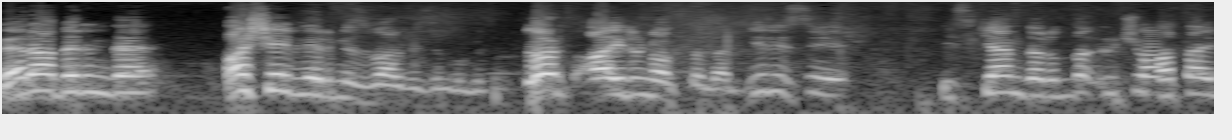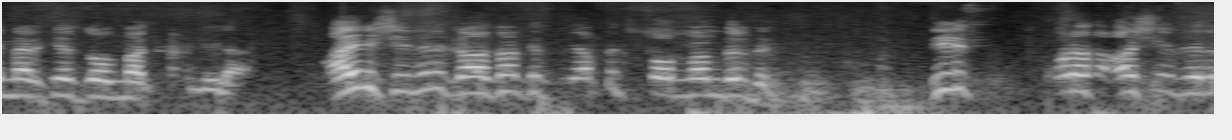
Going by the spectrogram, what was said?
Beraberinde aşevlerimiz var bizim bugün. Dört ayrı noktada. Birisi İskenderun'da, üçü Hatay merkezde olmak kaydıyla. Aynı şeyleri Gaziantep'te yaptık, sonlandırdık. Biz orada aşevleri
